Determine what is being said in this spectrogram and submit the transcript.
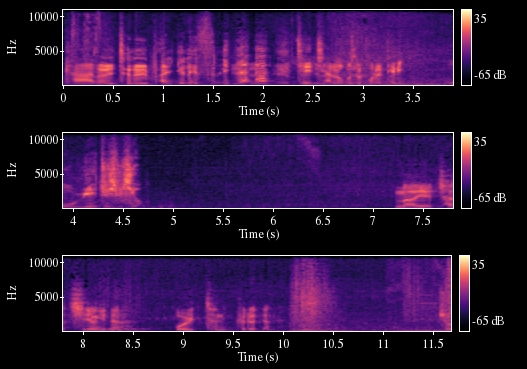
간헐천을 발견했습니다. 제치할 로봇을 보낼 테니 오위해 주십시오. 나의 자치령이다. 옳든 그르든. 중.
